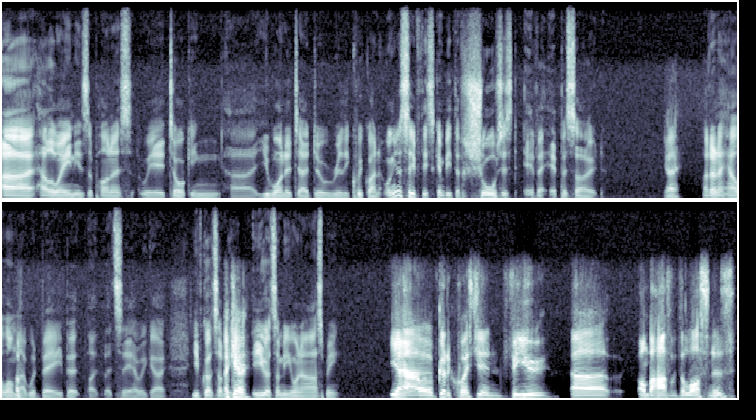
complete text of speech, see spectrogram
uh, Halloween is upon us. We're talking. Uh, you wanted to do a really quick one. We're going to see if this can be the shortest ever episode. Okay. I don't know how long that would be, but like, let's see how we go. You've got something. Okay. You got something you want to ask me? Yeah, I've got a question for you uh, on behalf of the listeners.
